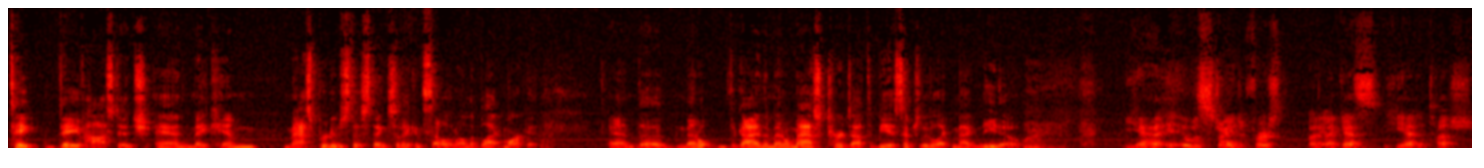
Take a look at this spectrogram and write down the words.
take Dave hostage, and make him mass produce this thing so they can sell it on the black market. And the metal, the guy in the metal mask turns out to be essentially like Magneto. Yeah, it, it was strange at first. I, I guess he had to touch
